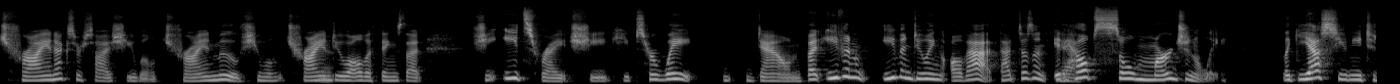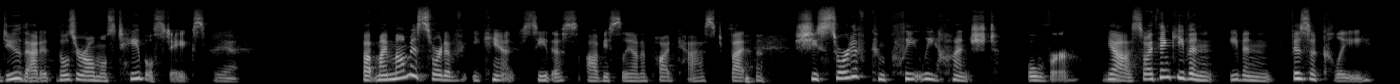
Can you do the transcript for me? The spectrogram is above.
try and exercise. She will try and move. She will try yeah. and do all the things that she eats right. She keeps her weight down. But even even doing all that, that doesn't it yeah. helps so marginally. Like yes, you need to do that. It, those are almost table stakes. Yeah. But my mom is sort of, you can't see this obviously on a podcast, but she's sort of completely hunched over. Yeah. yeah. So I think even even physically,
